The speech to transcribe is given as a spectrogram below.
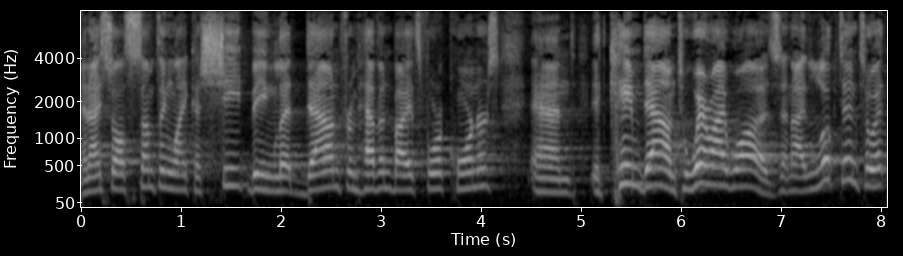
and I saw something like a sheet being let down from heaven by its four corners, and it came down to where I was. And I looked into it,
